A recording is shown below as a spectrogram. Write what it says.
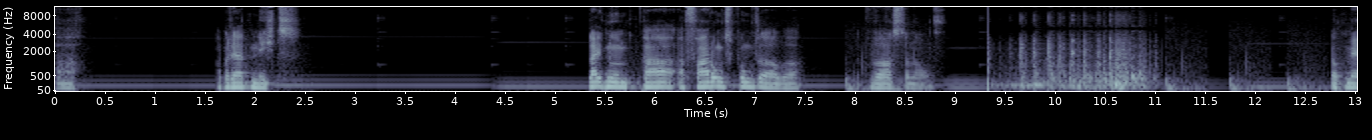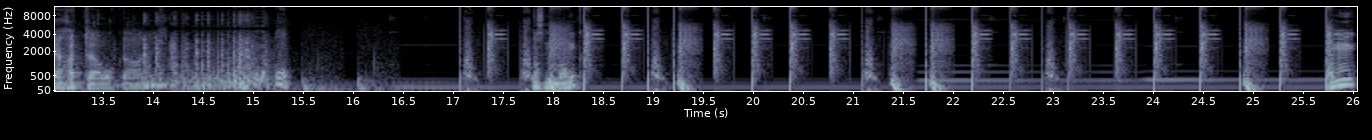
Oh. Aber der hat nichts. Vielleicht nur ein paar Erfahrungspunkte, aber das war's dann auch. Ich glaube, mehr hat der auch gar nicht. Oh. Noch ein Monk. Komm,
